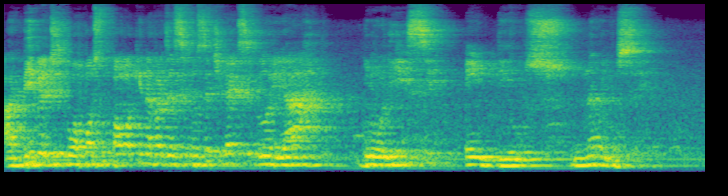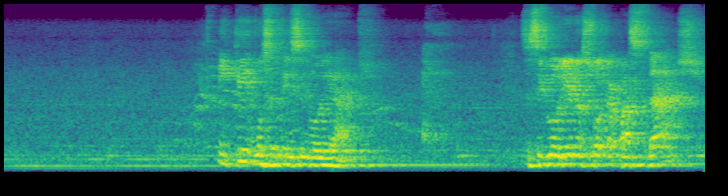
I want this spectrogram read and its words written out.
A Bíblia diz, o apóstolo Paulo aqui vai dizer: se você tiver que se gloriar, glorie-se em Deus, não em você. Em quem você tem se gloriado? Você se gloria na sua capacidade?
